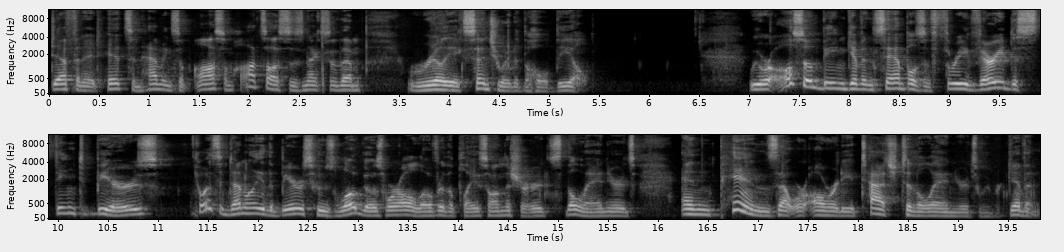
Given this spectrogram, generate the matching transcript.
definite hits, and having some awesome hot sauces next to them really accentuated the whole deal. We were also being given samples of three very distinct beers. Coincidentally, the beers whose logos were all over the place on the shirts, the lanyards, and pins that were already attached to the lanyards we were given.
